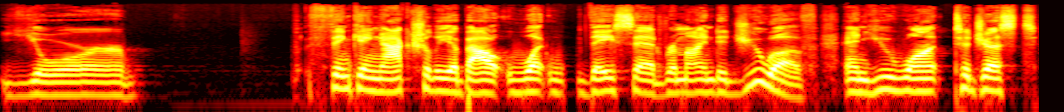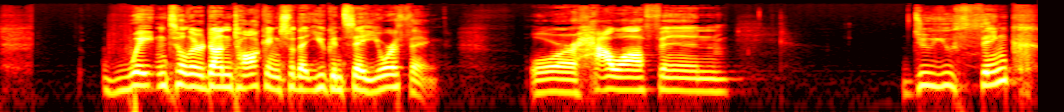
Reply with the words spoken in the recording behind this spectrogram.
you're thinking actually about what they said reminded you of, and you want to just wait until they're done talking so that you can say your thing? Or how often do you think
